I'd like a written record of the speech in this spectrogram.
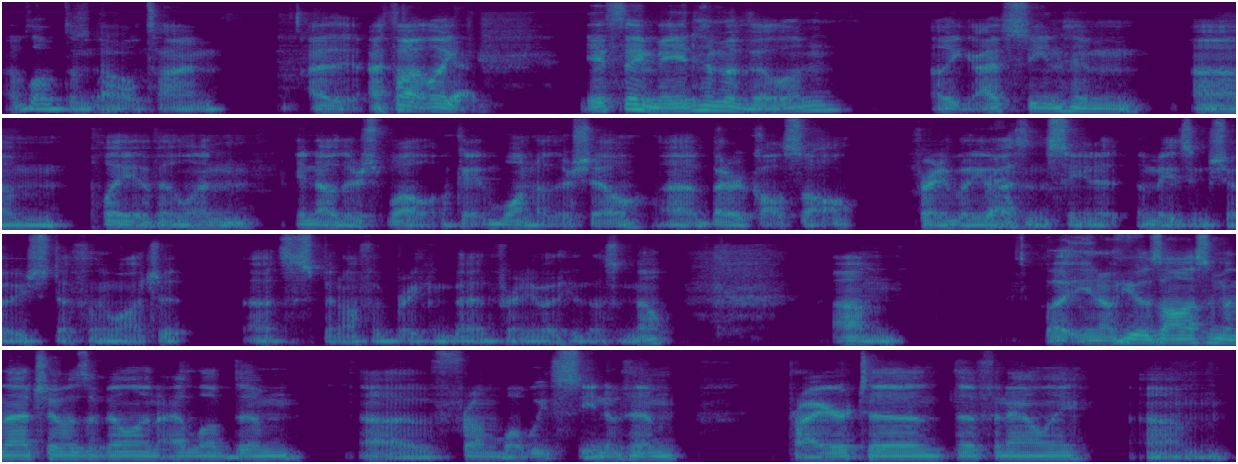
I've loved him So- the whole time. I, I thought like Yeah. if they made him a villain, like I've seen him um play a villain in others. Well, okay, one other show, uh, Better Call Saul. For anybody who Right. hasn't seen it, amazing show. You should definitely watch it. Uh, it's a spinoff of Breaking Bad for anybody who doesn't know. Um, but you know, he was awesome in that show as a villain. I loved him uh, from what we've seen of him prior to the finale. Um,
